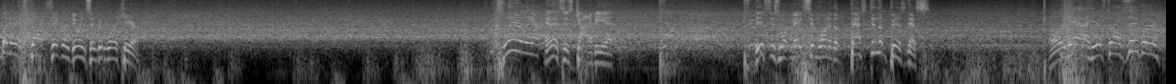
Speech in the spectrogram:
Look at this, Dolph Ziggler doing some good work here. Clearly, and this has got to be it. This is what makes him one of the best in the business. Oh yeah, here's Dolph Ziggler.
